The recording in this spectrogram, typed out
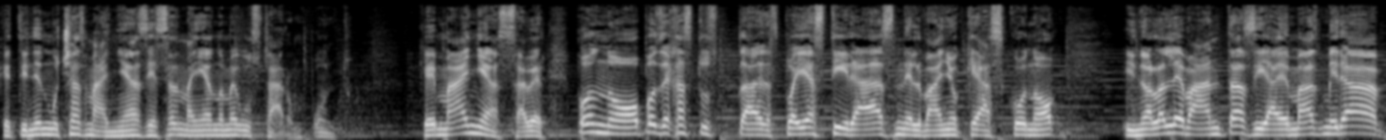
que tienen muchas mañas y esas mañas no me gustaron, punto. ¿Qué mañas? A ver, pues no, pues dejas tus las toallas tiradas en el baño, qué asco, ¿no? Y no las levantas y además, mira,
